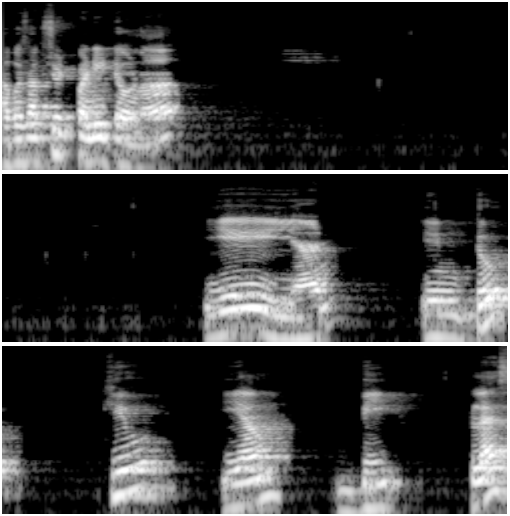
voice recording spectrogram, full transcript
அப்போ சப்ஸ்டியூட் பண்ணிட்டோம்னா AN into qmb plus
